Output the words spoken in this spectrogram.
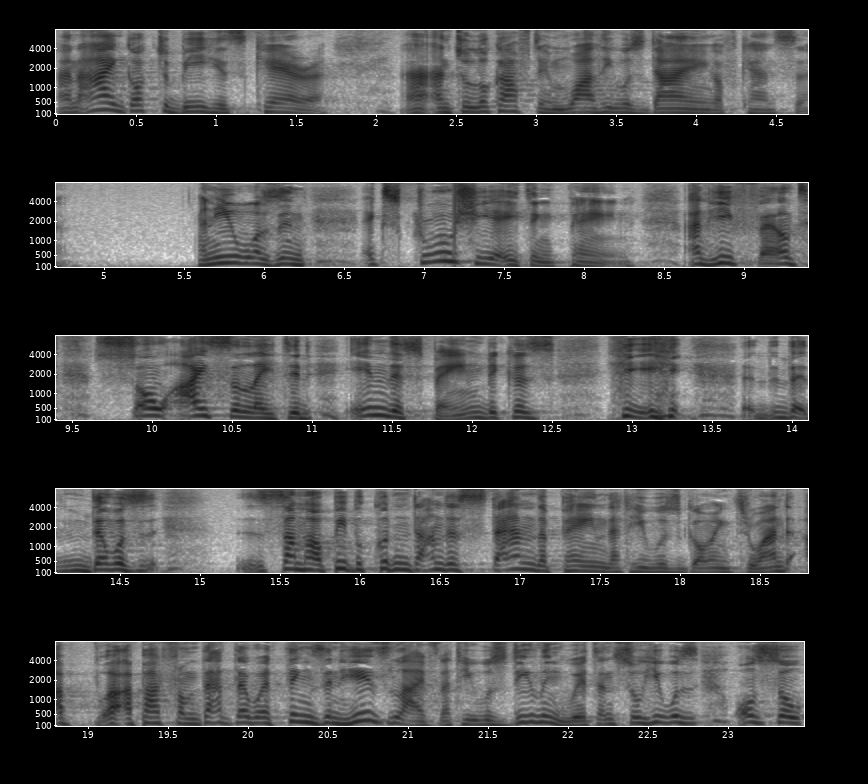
and I got to be his carer uh, and to look after him while he was dying of cancer. And he was in excruciating pain. And he felt so isolated in this pain because he, there was somehow people couldn't understand the pain that he was going through. And up, apart from that, there were things in his life that he was dealing with. And so he was also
